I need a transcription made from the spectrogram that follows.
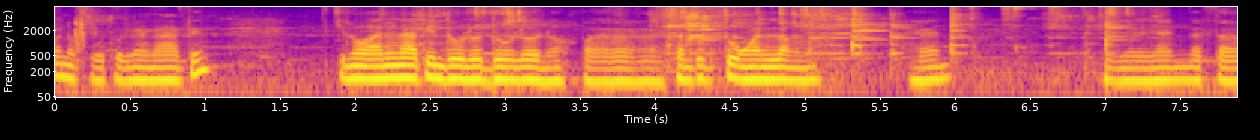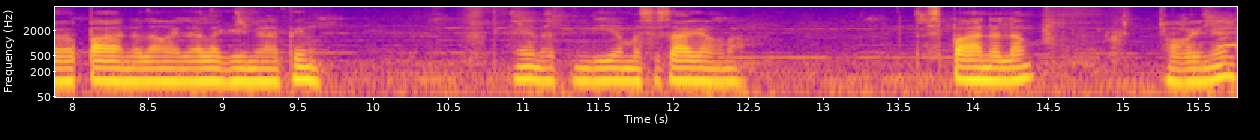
Tropa, naputol na natin. Kinuha na natin dulo-dulo, no? Para sa lang, no? Ayan. Ganyan yan. At uh, paa na lang ilalagay natin. Ayan, at hindi yan masasayang, no? Tapos paa na lang. Okay na yan.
